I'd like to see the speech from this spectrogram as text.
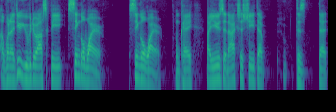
uh, when I do ureteroscopy, single wire, single wire. Okay, I use an access sheath that does that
